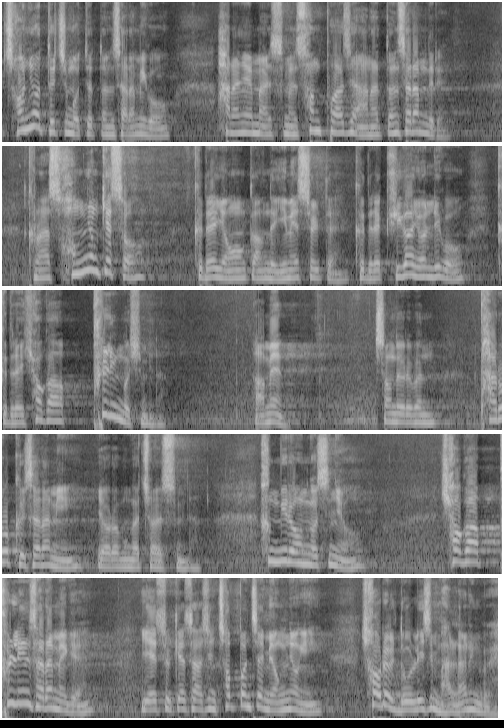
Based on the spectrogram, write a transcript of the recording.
전혀 듣지 못했던 사람이고 하나님의 말씀을 선포하지 않았던 사람들이 그러나 성령께서 그들의 영혼 가운데 임했을 때 그들의 귀가 열리고 그들의 혀가 풀린 것입니다. 아멘. 성도 여러분, 바로 그 사람이 여러분과 저였습니다. 흥미로운 것은요, 혀가 풀린 사람에게 예수께서 하신 첫 번째 명령이 혀를 놀리지 말라는 거예요.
